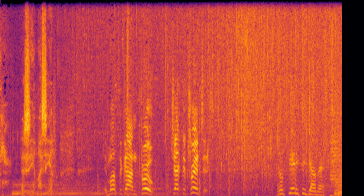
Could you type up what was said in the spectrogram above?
is! There. I see him, I see him. They must have gotten through. Check the trenches. I don't see anything down there.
